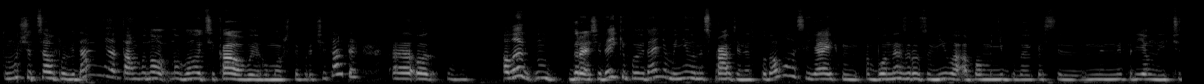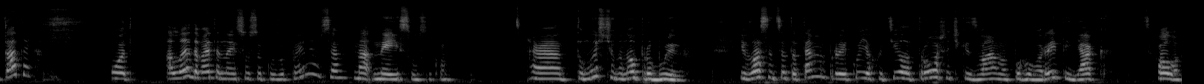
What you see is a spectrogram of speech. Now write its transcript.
тому що це оповідання, там воно ну воно цікаво, ви його можете прочитати. Е, от, але, ну, до речі, деякі оповідання мені вони справді не сподобалися. Я їх або не зрозуміла, або мені було якось е, неприємно їх читати. От, але давайте на Ісусику зупинимося, на не Ісусику. Е, тому що воно про булінг. І власне, це та тема, про яку я хотіла трошечки з вами поговорити як психолог.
